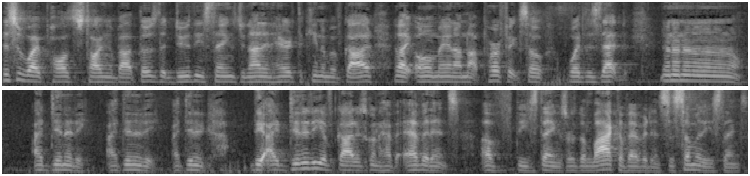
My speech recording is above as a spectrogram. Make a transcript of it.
this is why Paul's talking about those that do these things do not inherit the kingdom of God. They're like, oh man, I'm not perfect. So what does that? No, no, no, no, no, no. Identity, identity, identity. The identity of God is going to have evidence of these things, or the lack of evidence of some of these things.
